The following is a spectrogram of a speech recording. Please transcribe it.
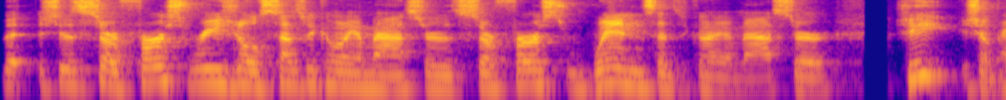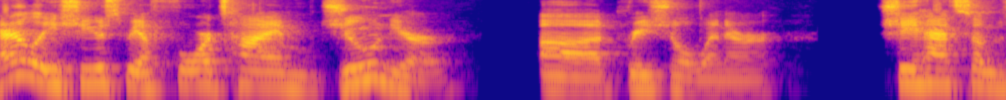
This is her first regional since becoming a master. This is her first win since becoming a master. She, she apparently she used to be a four-time junior uh, regional winner. She had some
